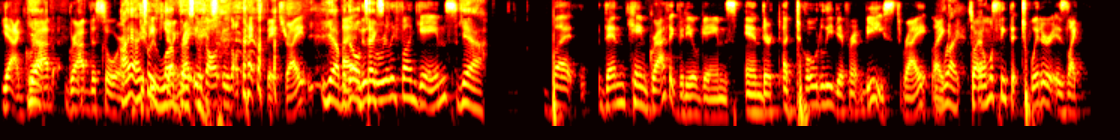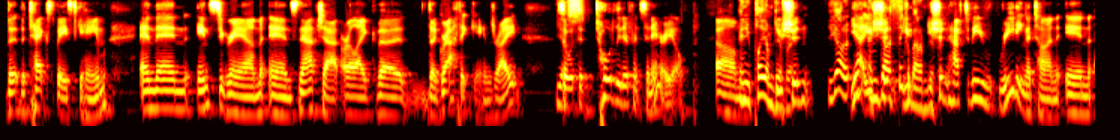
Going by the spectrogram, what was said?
yeah, grab yeah. grab the sword. I actually love those right? It was all it was all text based, right? yeah, but uh, those text... were really fun games. Yeah, but then came graphic video games, and they're a totally different beast, right? Like, right. so I almost think that Twitter is like the the text based game, and then Instagram and Snapchat are like the the graphic games, right? Yes. So it's a totally different scenario. Um, and you play them different. You shouldn't. You got to. Yeah, you, you got to think you, about them. You shouldn't have to be reading a ton in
